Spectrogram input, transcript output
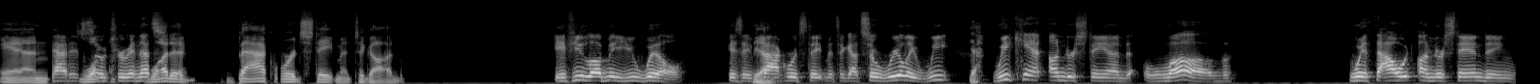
And that is what, so true. And that's what a backward statement to God. If you love me, you will is a yeah. backward statement to God. So really we yeah. we can't understand love without understanding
